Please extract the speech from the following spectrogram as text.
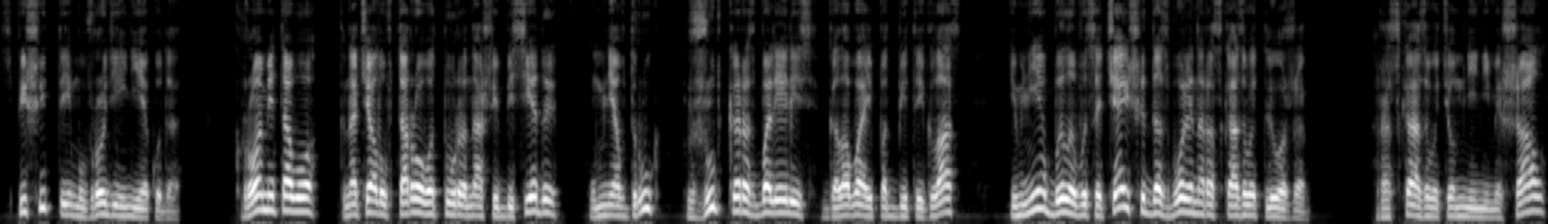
Спешить-то ему вроде и некуда. Кроме того, к началу второго тура нашей беседы у меня вдруг жутко разболелись голова и подбитый глаз, и мне было высочайше дозволено рассказывать лежа. Рассказывать он мне не мешал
